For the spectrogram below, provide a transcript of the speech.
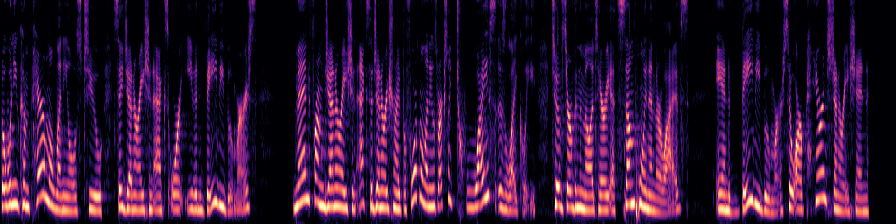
But when you compare millennials to, say, Generation X or even baby boomers, men from Generation X, the generation right before millennials, were actually twice as likely to have served in the military at some point in their lives. And baby boomers, so our parents' generation,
